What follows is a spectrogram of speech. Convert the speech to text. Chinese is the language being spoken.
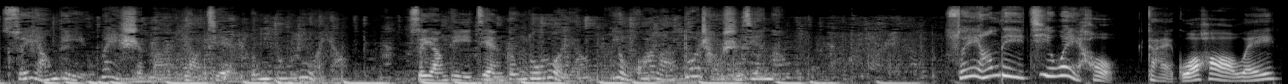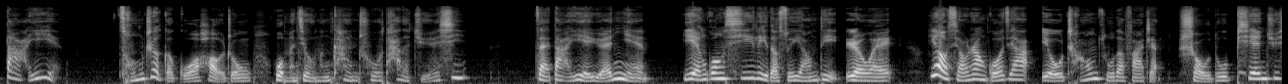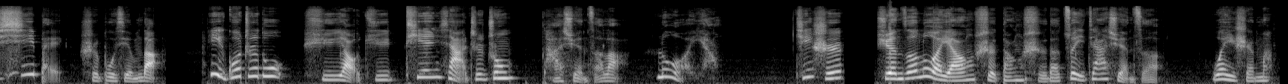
隋炀帝为什么要建东都洛阳？隋炀帝建东都洛阳又花了多长时间呢？隋炀帝继位后，改国号为大业。从这个国号中，我们就能看出他的决心。在大业元年，眼光犀利的隋炀帝认为，要想让国家有长足的发展，首都偏居西北是不行的。一国之都需要居天下之中，他选择了洛阳。其实，选择洛阳是当时的最佳选择。为什么？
